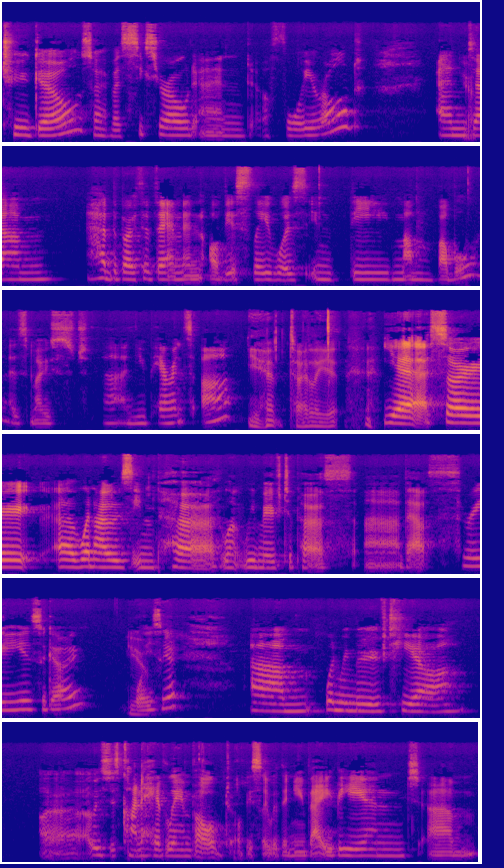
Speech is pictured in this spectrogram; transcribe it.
two girls. I have a six year old and a four year old. And yeah. um, had the both of them and obviously was in the mum bubble as most uh, new parents are. Yeah, totally. Yeah. yeah. So uh, when I was in Perth, when we moved to Perth uh, about three years ago, four years ago, um, when we moved here, uh, I was just kind of heavily involved, obviously, with a new baby. And um,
